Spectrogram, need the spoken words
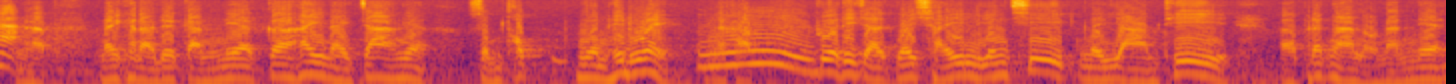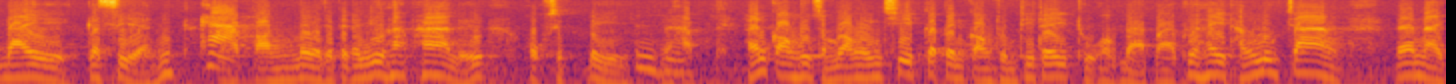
ค่ะนะครับในขณะเดียวกันเนี่ยก็ให้นายจ้างเนี่ยสมทบเงินให้ด้วยนะครับเพื่อที่จะไว้ใช้เลี้ยงชีพในยามที่เอ่อพนักงานเหล่านั้นเนี่ยได้เกษียณค่ะนะครับตอนไม่ว่าจะเป็นอายุ 55 หรือ 60 ปีนะครับฉะนั้นกองทุนสำรองเลี้ยงชีพก็เป็นกองทุนที่ได้ถูกออกแบบมา เพื่อให้ทั้งลูกจ้างและนาย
